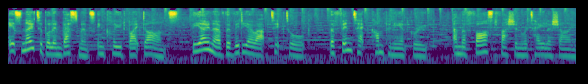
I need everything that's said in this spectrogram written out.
Its notable investments include ByteDance, the owner of the video app TikTok, the fintech company Ant Group, and the fast fashion retailer Shein.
